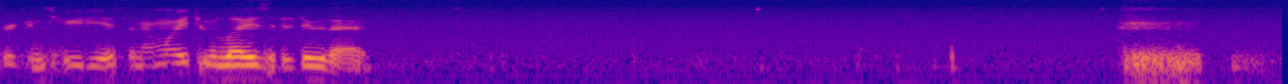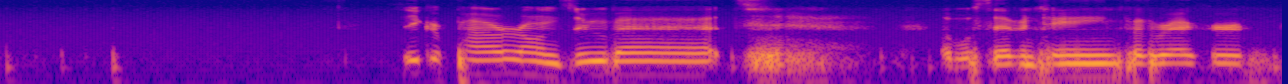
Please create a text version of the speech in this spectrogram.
freaking tedious, and I'm way too lazy to do that. Secret power on Zubat, level 17 for the record.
